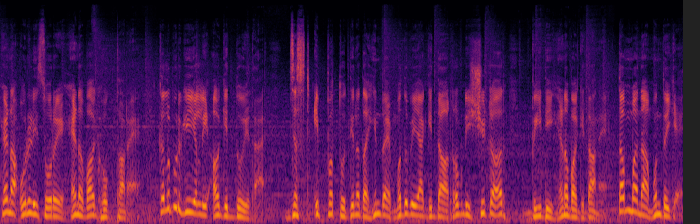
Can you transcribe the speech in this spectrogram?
ಹೆಣ ಉರುಳಿಸೋರೆ ಹೆಣವಾಗಿ ಹೋಗ್ತಾರೆ. ಕಲಬುರಗಿಯಲ್ಲಿ ಆಗಿದ್ದು ಇದೆ. ಜಸ್ಟ್ ಇಪ್ಪತ್ತು ದಿನದ ಹಿಂದೆ ಮದುವೆಯಾಗಿದ್ದ ರೌಡಿ ಶೀಟರ್ ಬೀದಿ ಹೆಣವಾಗಿದ್ದಾನೆ. ತಮ್ಮನ ಮುಂದೆಯೇ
